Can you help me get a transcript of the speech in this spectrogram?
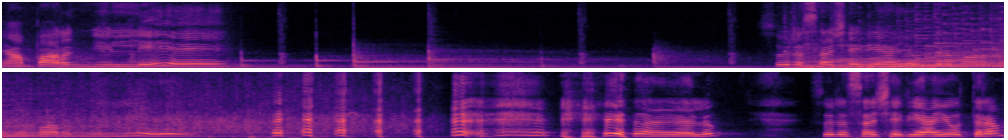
ഞാൻ പറഞ്ഞില്ലേ? സുരസ ശരിയായ ഉത്തരമാണെന്ന് ഞാൻ പറഞ്ഞില്ലേ? ഏതായാലും സുരസ ശരിയായ ഉത്തരം.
